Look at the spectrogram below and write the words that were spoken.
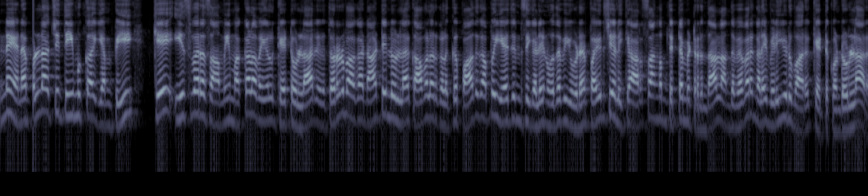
என்ன என பொள்ளாச்சி திமுக எம்பி கே. ஈஸ்வரசாமி மக்களவையில் கேட்டுள்ளார். இது தொடர்பாக நாட்டில் உள்ள காவலர்களுக்கு பாதுகாப்பு ஏஜென்சிகளின் உதவியுடன் பயிற்சி அளிக்க அரசாங்கம் திட்டமிட்டிருந்தால் அந்த விவரங்களை வெளியிடுமாறு கேட்டுக்கொண்டுள்ளார்.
